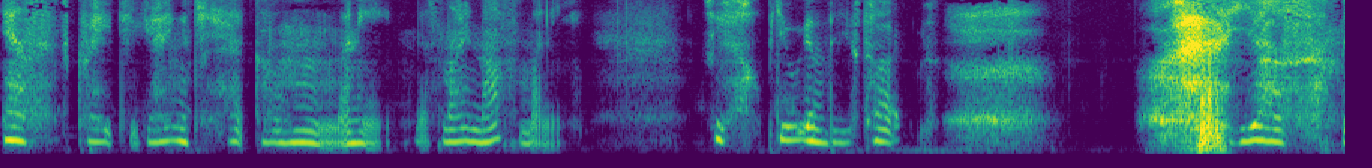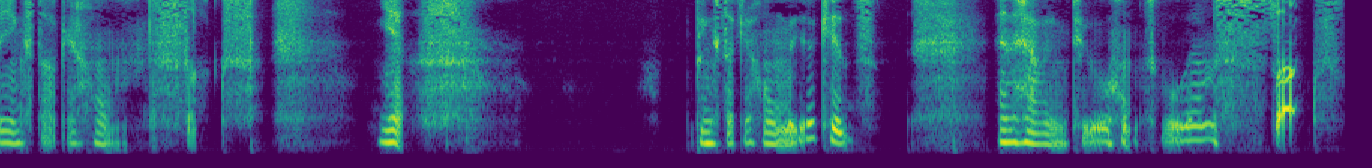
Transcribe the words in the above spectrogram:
Yes, it's great. You're getting a check of money. That's not enough money to help you in these times. yes, being stuck at home sucks. Yes, being stuck at home with your kids and having to homeschool them sucks.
